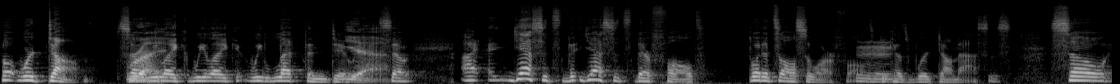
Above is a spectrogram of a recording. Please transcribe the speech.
but we're dumb. So we like we like we let them do Yeah. it. So I yes, it's the, yes, it's their fault, but it's also our fault mm-hmm. because we're dumbasses. So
